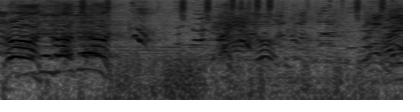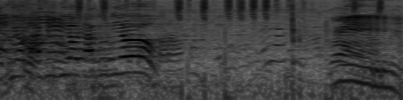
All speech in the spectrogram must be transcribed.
Terus, terus, terus. Ayo Dio, tanggung Dio, tanggung Dio. Wih.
